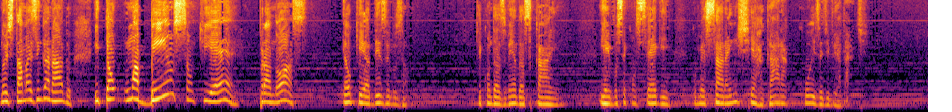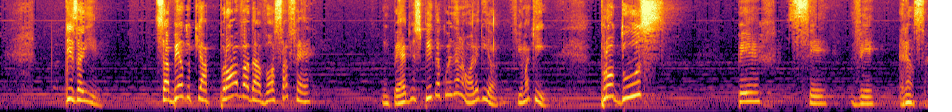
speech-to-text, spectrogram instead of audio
Não está mais enganado. Então, uma bênção que é para nós é o que? A desilusão. Que é quando as vendas caem. E aí você consegue começar a enxergar a coisa de verdade. Diz aí, sabendo que a prova da vossa fé, não perde o espírito da coisa não, olha aqui, ó, firma aqui, produz perseverança.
